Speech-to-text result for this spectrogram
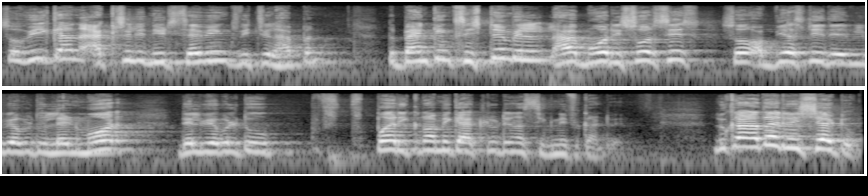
So we can actually need savings, which will happen. The banking system will have more resources, so obviously they will be able to lend more. They'll be able to spur economic activity in a significant way. Look at other initiative,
